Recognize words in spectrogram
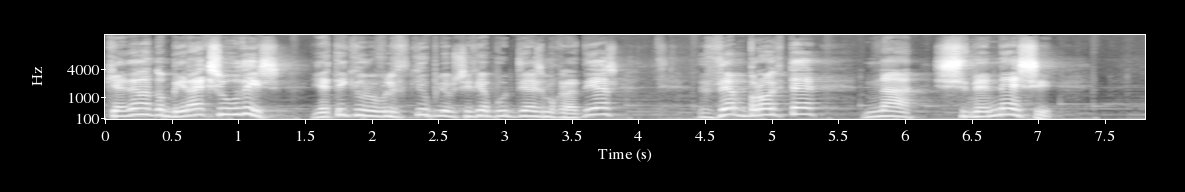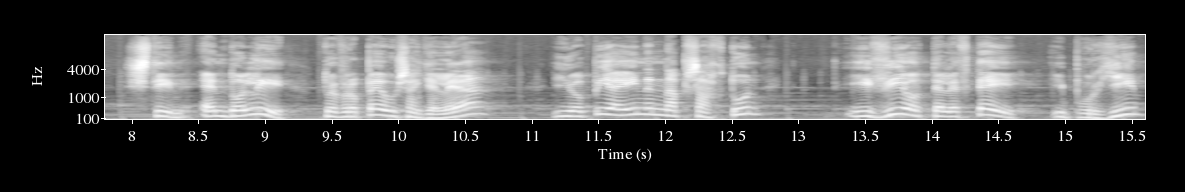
Και δεν θα τον πειράξει ουδής. Γιατί η κοινοβουλευτική πλειοψηφία που είναι της Δημοκρατίας δεν πρόκειται να συνενέσει στην εντολή του Ευρωπαίου Εισαγγελέα, η οποία είναι να ψαχτούν οι δύο τελευταίοι υπουργοί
